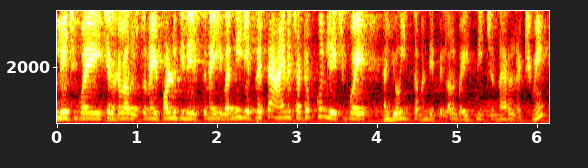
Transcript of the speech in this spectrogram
లేచిపోయి చిలకలు అరుస్తున్నాయి పళ్ళు తినేస్తున్నాయి ఇవన్నీ చెప్పేస్తే ఆయన చటుక్కుని లేచిపోయి అయ్యో ఇంతమంది పిల్లలు బయట నిచ్చున్నారు లక్ష్మి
